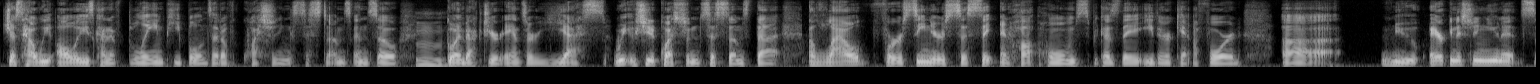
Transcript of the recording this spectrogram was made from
just how we always kind of blame people instead of questioning systems. And so, Hmm. going back to your answer, yes, we should question systems that allow for seniors to sit in hot homes because they either can't afford uh, new air conditioning units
